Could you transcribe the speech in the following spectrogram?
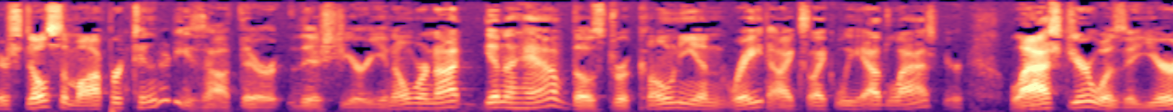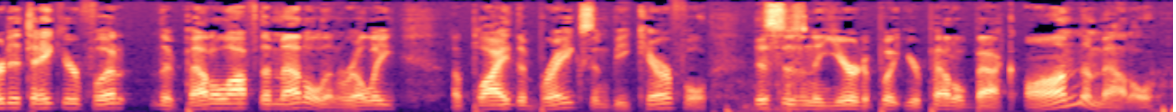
there's still some opportunities out there this year. You know, we're not going to have those draconian rate hikes like we had last year. Last year was a year to take your foot the pedal off the metal and really apply the brakes and be careful. This isn't a year to put your pedal back on the metal,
